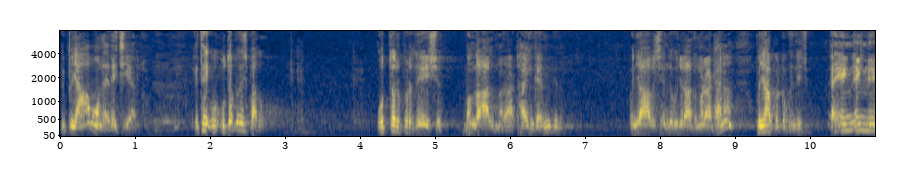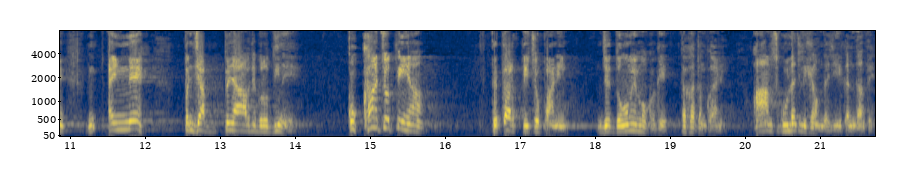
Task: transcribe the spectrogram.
ਵੀ ਪੰਜਾਬ ਆਉਂਦਾ ਇਹਦੇ ਚ ਯਾਰ। ਇੱਥੇ ਉੱਤਰ ਪ੍ਰਦੇਸ਼ ਪਾ ਦੋ। ਉੱਤਰ ਪ੍ਰਦੇਸ਼, ਬੰਗਾਲ, ਮਰਾਠਾ ਹੀ ਕਹਿੰਦੇ ਨੇ। ਪੰਜਾਬ, ਸਿੰਧ, ਗੁਜਰਾਤ, ਮਰਾਠਾ ਨਾ, ਪੰਜਾਬ ਕੱਟੋ ਕਹਿੰਦੇ ਚੋ। ਇੰਨੇ ਇੰਨੇ ਇੰਨੇ ਪੰਜਾਬ ਪੰਜਾਬ ਦੇ ਵਿਰੋਧੀ ਨੇ। ਇਹ। ਕੁੱਖਾਂ ਚੋਂ ਧੀਆਂ ਤੇ ਧਰਤੀ ਚੋਂ ਪਾਣੀ। ਜੇ ਦੋਵੇਂ ਮੁੱਕ ਗਏ ਤਾਂ ਖਤਮ ਕਹਾਣੀ। ਆਮ ਸਕੂਲਾਂ 'ਚ ਲਿਖਿਆ ਹੁੰਦਾ ਜੀ ਇਹ ਕੰਧਾਂ ਤੇ।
